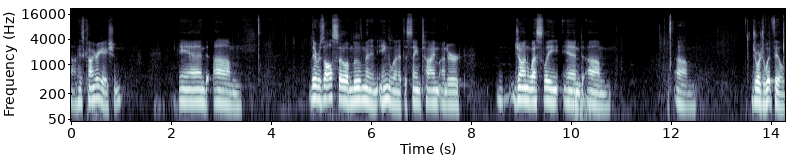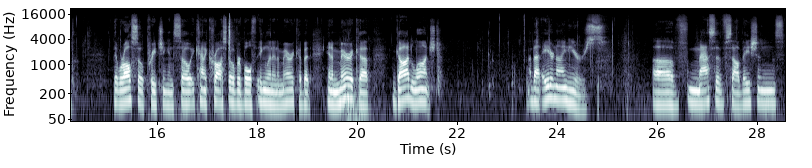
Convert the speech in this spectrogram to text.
uh, his congregation. And um, there was also a movement in England at the same time under John Wesley and um, um, George Whitefield that were also preaching, and so it kind of crossed over both England and America. But in America, God launched about eight or nine years of massive salvations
